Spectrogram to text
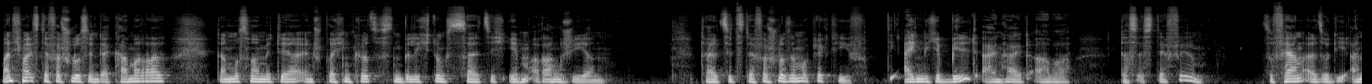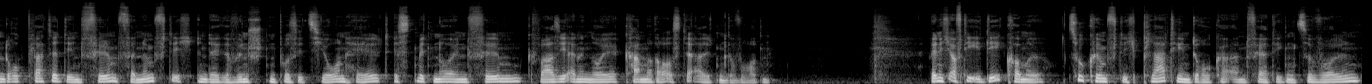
Manchmal ist der Verschluss in der Kamera, dann muss man mit der entsprechend kürzesten Belichtungszeit sich eben arrangieren. Teils sitzt der Verschluss im Objektiv. Die eigentliche Bildeinheit aber, das ist der Film. Sofern also die Andruckplatte den Film vernünftig in der gewünschten Position hält, ist mit neuen Filmen quasi eine neue Kamera aus der alten geworden. Wenn ich auf die Idee komme, zukünftig Platindrucker anfertigen zu wollen,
